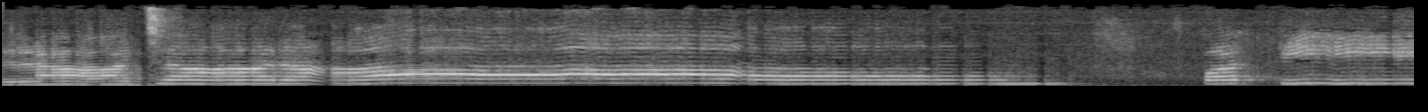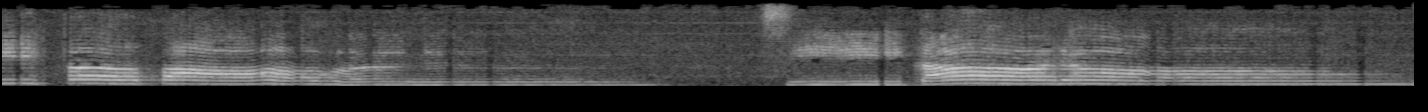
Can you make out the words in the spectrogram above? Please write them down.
राजा राम पतित पावन सीताराम।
